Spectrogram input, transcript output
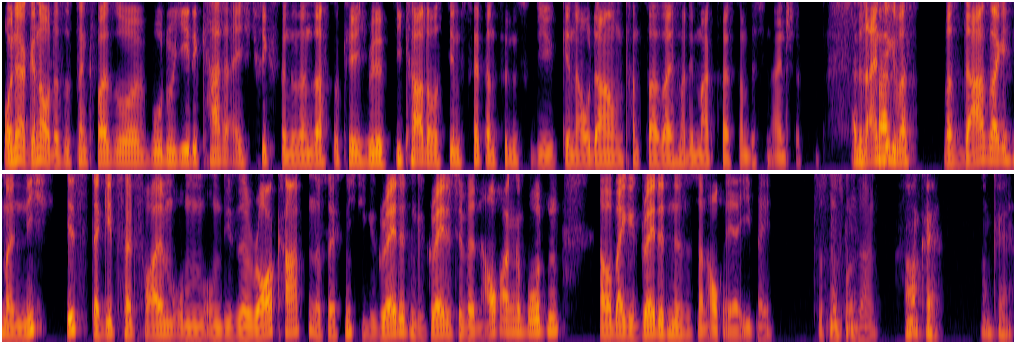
Und ja, genau, das ist dann quasi so, wo du jede Karte eigentlich kriegst. Wenn du dann sagst, okay, ich will jetzt die Karte aus dem Set, dann findest du die genau da und kannst da, sag ich mal, den Marktpreis dann ein bisschen einschätzen. Also das ist Einzige, was, was da, sage ich mal, nicht ist, da geht's halt vor allem um, um diese Raw-Karten. Das heißt nicht die gegradeten. Gegradete werden auch angeboten. Aber bei gegradeten ist es dann auch eher eBay. Das muss man Okay. sagen. Okay, okay.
